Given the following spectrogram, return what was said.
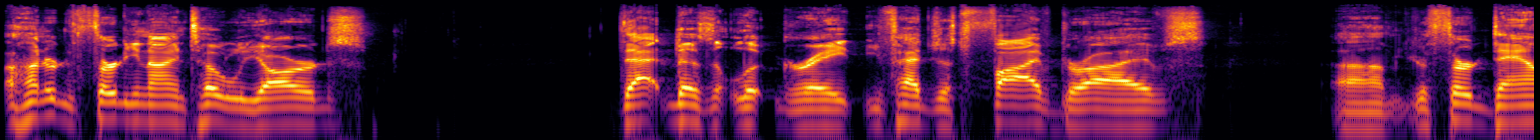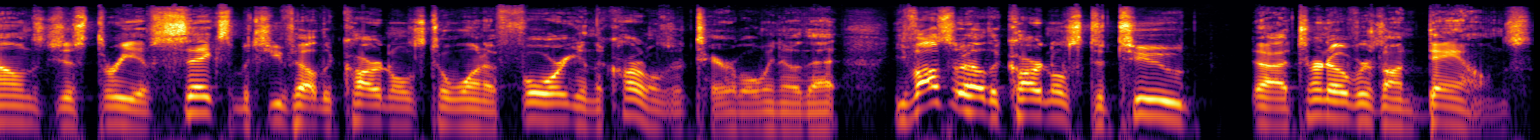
139 total yards. That doesn't look great. You've had just five drives. Um, your third downs just three of six, but you've held the Cardinals to one of four. And the Cardinals are terrible. We know that. You've also held the Cardinals to two uh, turnovers on downs.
